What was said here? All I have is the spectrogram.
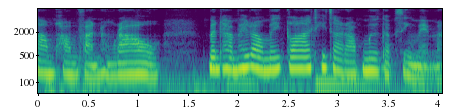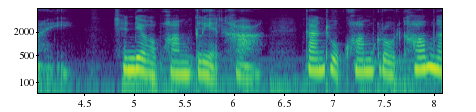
ตามความฝันของเรา มันทำให้เราไม่กล้าที่จะรับมือกับสิ่งใหม่ๆ เช่นเดียวกับความเกลียดค่ะ การถูกความโกรธครอบง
